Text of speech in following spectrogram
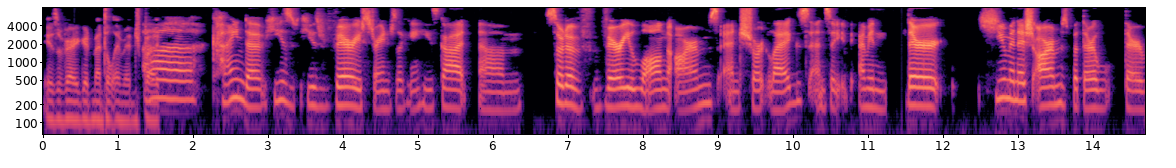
is a very good mental image but Uh, kind of. He's he's very strange looking. He's got um sort of very long arms and short legs, and so I mean they're humanish arms, but they're they're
